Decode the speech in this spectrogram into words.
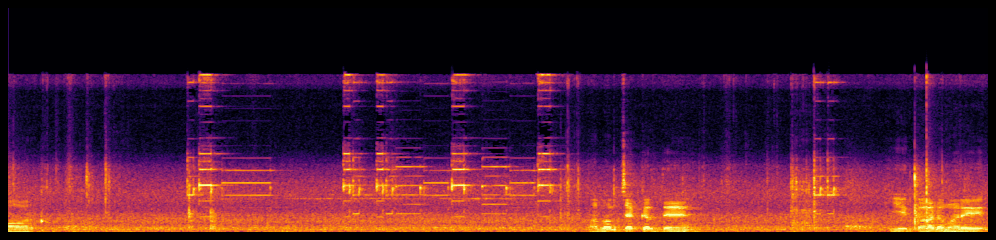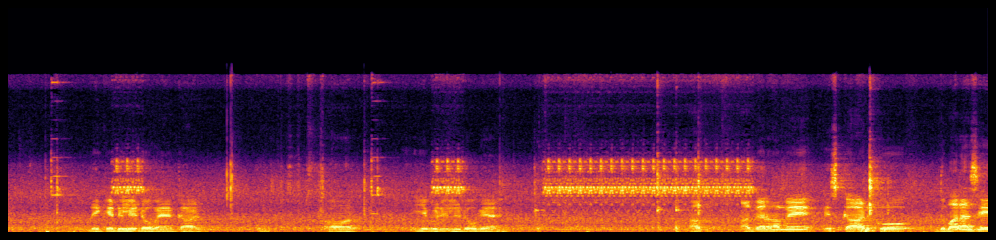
और अब हम चेक करते हैं। ये कार्ड हमारे, देखिए डिलीट हो गए हैं कार्ड और ये भी डिलीट हो गया है। अब अगर हमें इस कार्ड को दोबारा से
